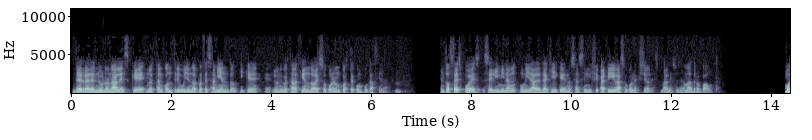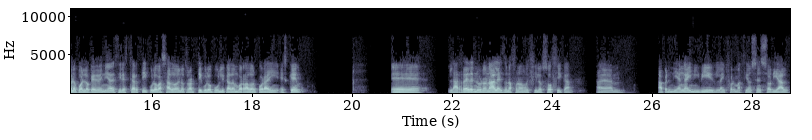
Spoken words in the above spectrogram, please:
de redes neuronales que no están contribuyendo al procesamiento y que eh, lo único que están haciendo es suponer un coste computacional. Entonces, pues se eliminan unidades de aquí que no sean significativas o conexiones, ¿vale? Eso se llama dropout. Bueno, pues lo que venía a decir este artículo, basado en otro artículo publicado en Borrador por ahí, es que eh, las redes neuronales, de una forma muy filosófica, em, aprendían a inhibir la información sensorial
